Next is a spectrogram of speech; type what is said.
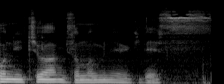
こんにちは、みそのむねゆきです。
